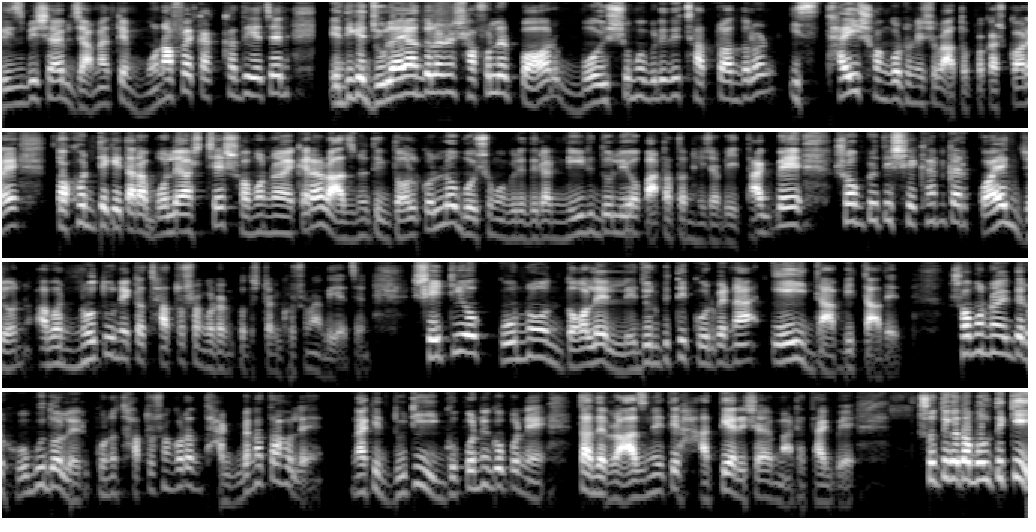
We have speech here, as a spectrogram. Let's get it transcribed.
রিজবি সাহেব জামায়াতকে মোনাফেক আখ্যা দিয়েছেন। এদিকে জুলাই আন্দোলনের সাফল্যের পর বৈষম্য বিরোধী ছাত্র আন্দোলন স্থায়ী সংগঠন হিসেবে আত্মপ্রকাশ করে। তখন থেকে তারা বলে আসছে, সমন্বয়কেরা রাজনৈতিক দল করলেও বৈষম্য বিরোধীরা নির্দলীয় পাটাতন হিসেবেই থাকবে। সম্প্রতি সেখানকার কয়েকজন আবার নতুন একটা ছাত্র সংগঠন প্রতিষ্ঠার ঘোষণা দিয়েছেন। সেটিও কোনো দলের লেজুরভিত্তি করবে না, এই দাবি তাদের। সমন্বয়কদের হবু দলের কোনো ছাত্র সংগঠন থাকবে না তাহলে? নাকি দুটি গোপনে গোপনে তাদের রাজনীতির হাতিয়ার হিসাবে মাঠে থাকবে? সত্যি কথা বলতে কি,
